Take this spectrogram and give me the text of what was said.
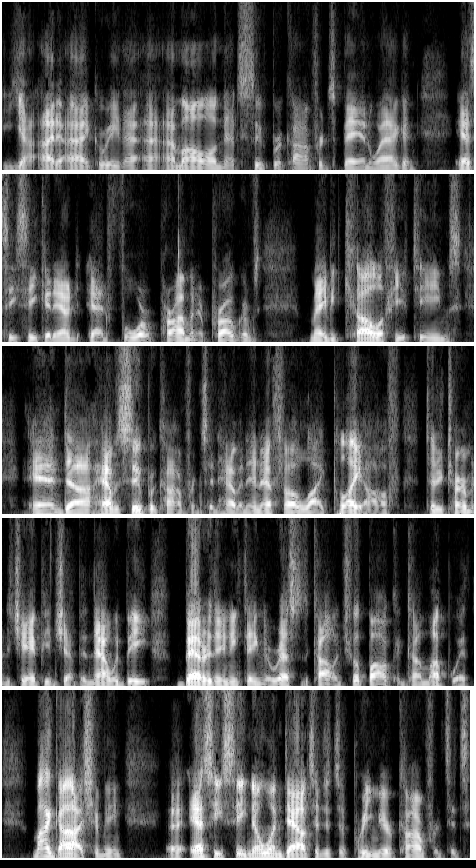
Yeah, I, I agree. That I, I'm all on that super conference bandwagon. SEC could add add four prominent programs maybe cull a few teams and uh, have a super conference and have an NFL like playoff to determine the championship. And that would be better than anything the rest of the college football could come up with. My gosh, I mean, uh, SEC, no one doubts that it's a premier conference. It's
